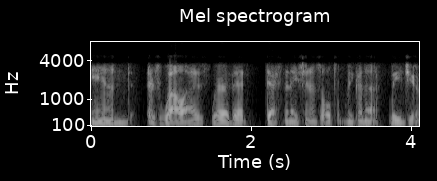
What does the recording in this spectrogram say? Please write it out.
and as well as where that destination is ultimately going to lead you.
